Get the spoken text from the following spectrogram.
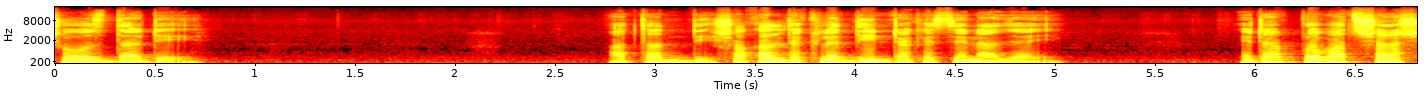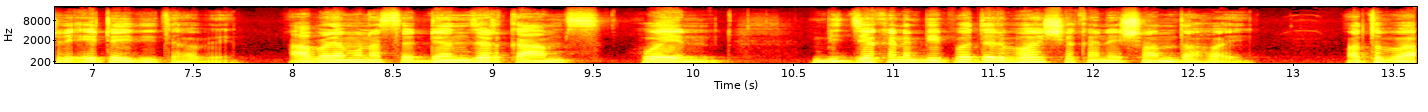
শোজ দ্য ডে অর্থাৎ সকাল দেখলে দিনটাকে চেনা যায়। এটা প্রবাদ সরাসরি এটাই দিতে হবে। আবার এমন আছে, ডেঞ্জার কামস হোয়েন যেখানে বিপদের ভয়, সেখানে সন্ধ্যা হয়। অথবা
